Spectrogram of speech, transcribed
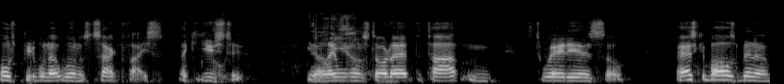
most people not willing to sacrifice like you used to. You know, they want to start at the top, and it's the way it is. So, basketball's been a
